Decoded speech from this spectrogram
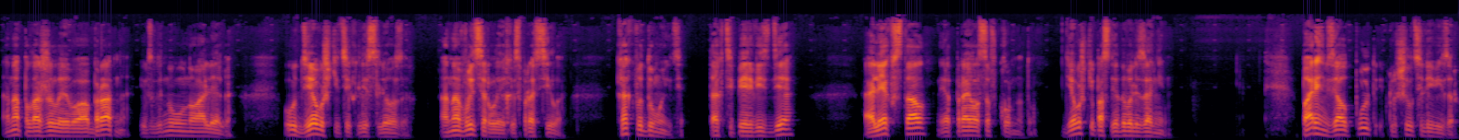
Она положила его обратно и взглянула на Олега. У девушки текли слезы. Она вытерла их и спросила. «Как вы думаете, так теперь везде?» Олег встал и отправился в комнату. Девушки последовали за ним. Парень взял пульт и включил телевизор.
